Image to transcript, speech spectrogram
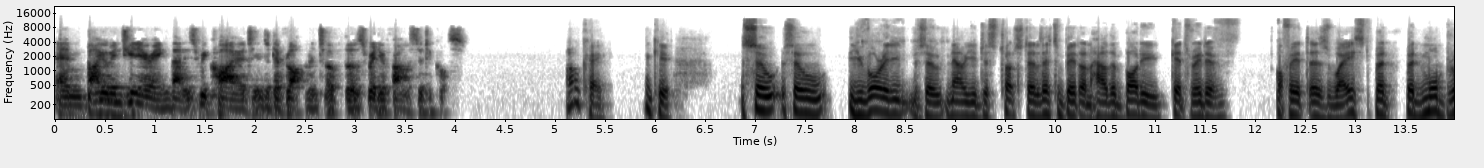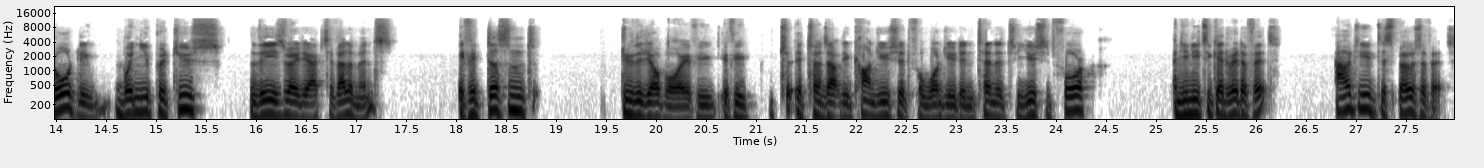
and bioengineering that is required in the development of those radiopharmaceuticals. Okay, thank you. So so you've already so now you just touched a little bit on how the body gets rid of of it as waste, but but more broadly, when you produce these radioactive elements, if it doesn't do the job, or if you if you it turns out you can't use it for what you'd intended to use it for, and you need to get rid of it, how do you dispose of it?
